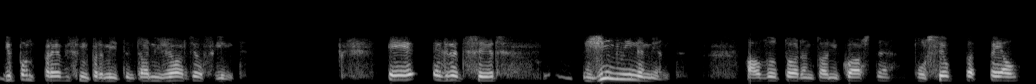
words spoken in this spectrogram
E o ponto prévio, se me permite, António Jorge, é o seguinte é agradecer genuinamente ao Dr. António Costa pelo seu papel,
